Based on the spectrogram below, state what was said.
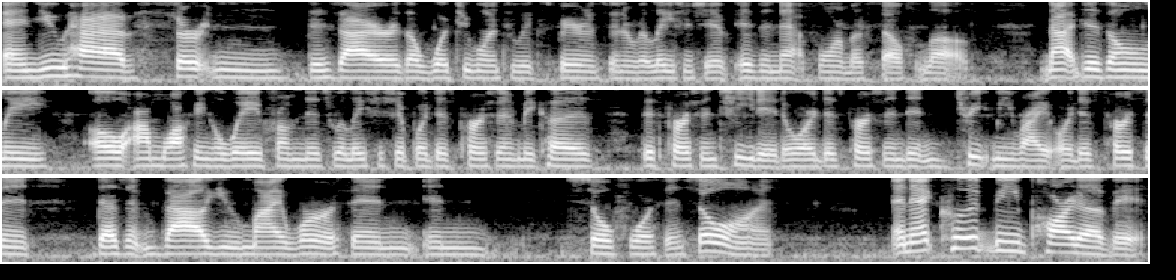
and you have certain desires of what you want to experience in a relationship, isn't that form of self love? Not just only, oh, I'm walking away from this relationship or this person because this person cheated or this person didn't treat me right or this person doesn't value my worth and and so forth and so on. And that could be part of it.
